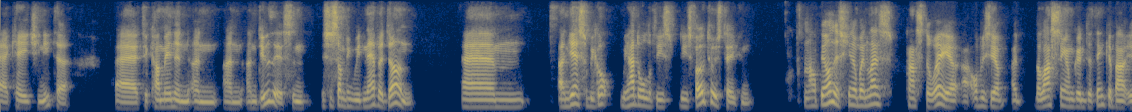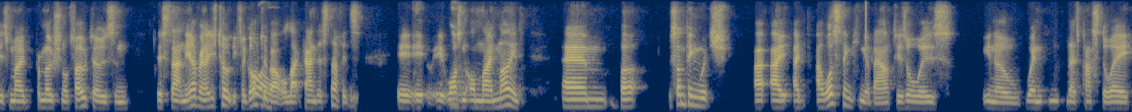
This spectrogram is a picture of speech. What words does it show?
uh, Keiichi Nitta, uh, to come in and, and, and, and do this. And this is something we'd never done. Um, and yes, yeah, so we got, we had all of these, these photos taken. And I'll be honest, you know, when Les passed away, I, obviously I, I, the last thing I'm going to think about is my promotional photos and this, that, and the other. And I just totally forgot oh. about all that kind of stuff. It's, it, it, it wasn't on my mind. Um, but something which I, I, I was thinking about is always, you know, when Les passed away,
